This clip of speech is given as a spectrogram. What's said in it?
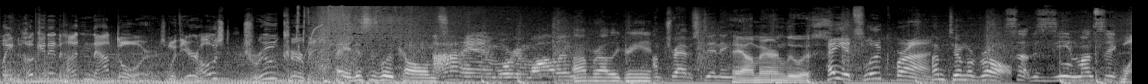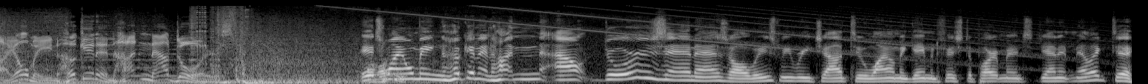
by for Wyoming Hooking and Hunting Outdoors with your host, Drew Kirby. Hey, this is Luke Combs. I am Morgan Wallen. I'm Riley Green. I'm Travis Denning. Hey, I'm Aaron Lewis. Hey, it's Luke Bryan. I'm Tim McGraw. What's up? This is Ian Munsick. Wyoming Hooking and Hunting Outdoors. It's Wyoming Hooking and Hunting Outdoors, and as always, we reach out to Wyoming Game and Fish Department's Janet Milek to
